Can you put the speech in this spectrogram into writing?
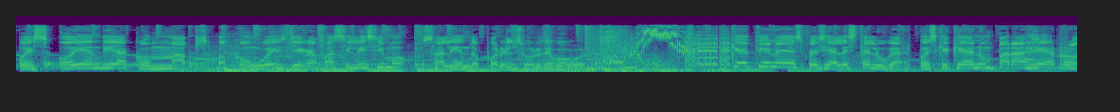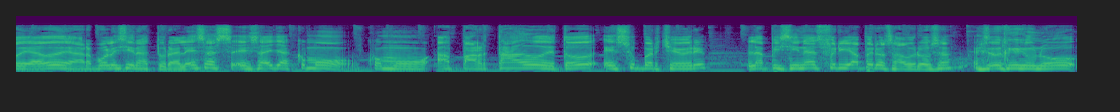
Pues hoy en día con Maps o con Waze llega facilísimo saliendo por el sur de Bogotá. ¿Qué tiene de especial este lugar? Pues que queda en un paraje rodeado de árboles y naturaleza. Es allá como, como apartado de todo. Es súper chévere. La piscina es fría pero sabrosa. Eso que uno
